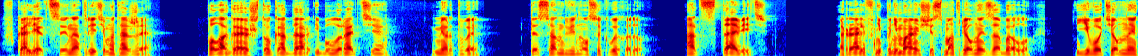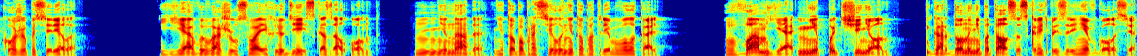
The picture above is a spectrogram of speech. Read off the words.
«В коллекции на третьем этаже. Полагаю, что Кадар и Булратти мертвы». Тессан двинулся к выходу. «Отставить!» Ральф непонимающе смотрел на Изабеллу. Его темная кожа посерела. «Я вывожу своих людей», — сказал он. «Не надо», — не то попросила, не то потребовала Каль. «Вам я не подчинен!» Гордона не пытался скрыть презрение в голосе.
